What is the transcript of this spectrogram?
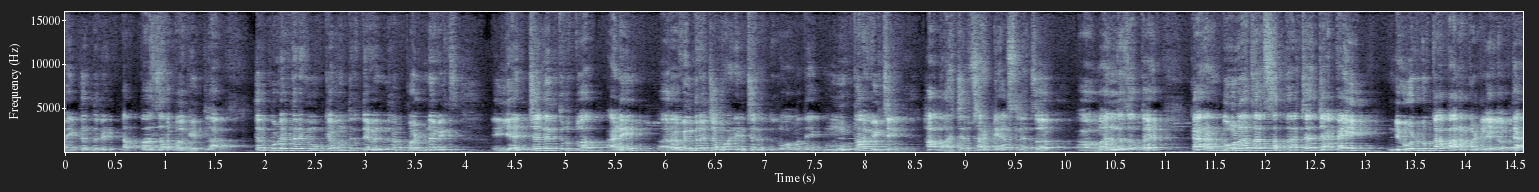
एकंदरीत टप्पा जर बघितला तर कुठेतरी मुख्यमंत्री देवेंद्र फडणवीस यांच्या नेतृत्वात आणि रवींद्र चव्हाण यांच्या नेतृत्वामध्ये एक मोठा विजय हा भाजपसाठी असल्याचं मानलं जात आहे. कारण दोन हजार सतराच्या ज्या काही निवडणुका पार पडलेल्या होत्या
